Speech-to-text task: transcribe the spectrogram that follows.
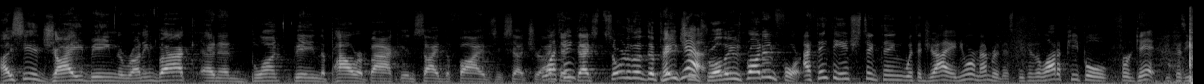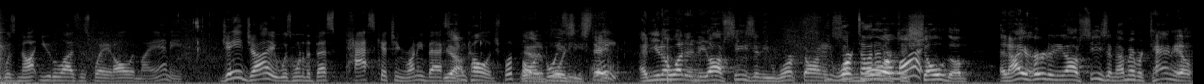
I see Ajayi being the running back and then Blunt being the power back inside the fives, etc. Well, I, I think, think- that's sort of the, the Patriots Yeah. role that he was brought in for. I think the interesting thing with Ajayi, and you'll remember this because a lot of people forget because he was not utilized this way at all in Miami. Jay Ajayi was one of the best pass-catching running backs in college football Yeah, at at Boise, State. And you know what? In the offseason, he worked on it He some worked on it a more to show them. And I heard in the offseason, I remember Tannehill,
